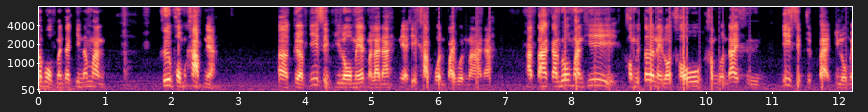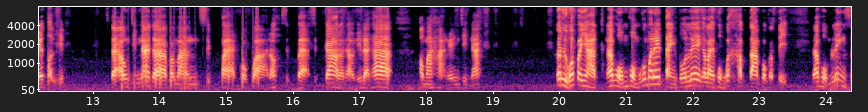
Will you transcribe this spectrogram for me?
ระบบมันจะกินน้ำมัน คือผมขับเนี่ยเอ่อเกือบ 20 กิโลเมตรมาแล้วนะเนี่ยที่ขับวนไปวนมานะอัตราการเพิ่มน้ำมันที่คอมพิวเตอร์ในรถเขาคำนวณได้คือ 20.8 กิโลเมตรต่อลิตร แต่เอาจริงน่าจะประมาณ 18 กว่าๆเนาะ18 19แถวๆนี้แหละถ้าเอามาหารกันจริง ๆ นะ ก็ถือว่าประหยัดนะผมผมก็ไม่ได้แต่งตัวเลขอะไร ผมก็ขับตามปกติ นะผมเร่งแซ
